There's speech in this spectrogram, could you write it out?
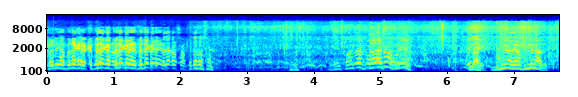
¡Pedagra, pedagra! ¡Pedagra, pedagra! ¡Pedagra, pedagra! ¡Pedagra, pedagra! ¡Pedagra,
